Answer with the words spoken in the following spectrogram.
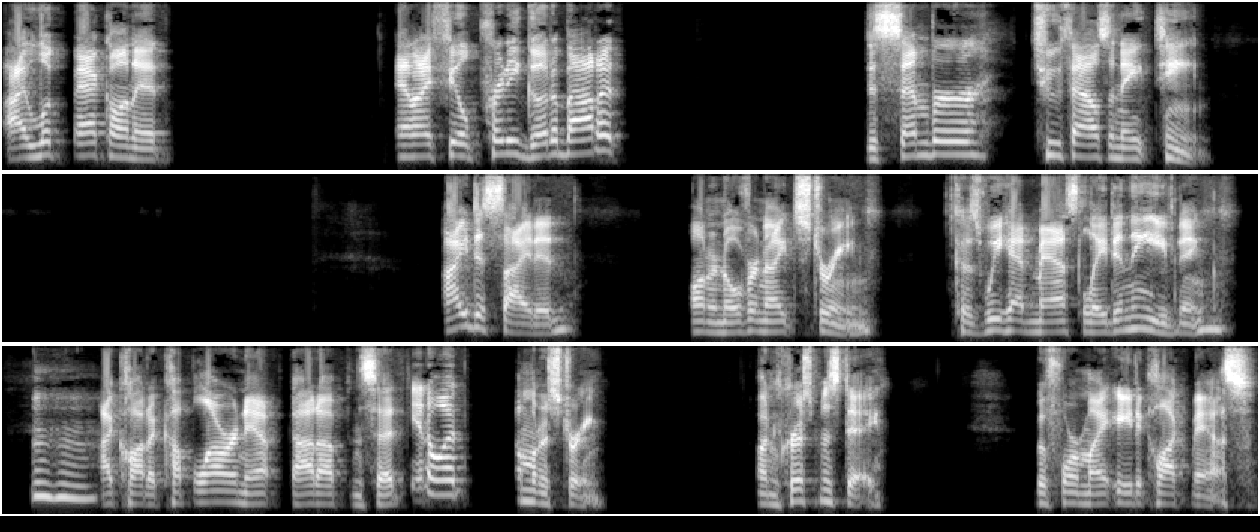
I look back on it and I feel pretty good about it. December 2018. I decided on an overnight stream because we had mass late in the evening. Mm-hmm. I caught a couple hour nap, got up and said, you know what? I'm going to stream on Christmas Day before my eight o'clock mass.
